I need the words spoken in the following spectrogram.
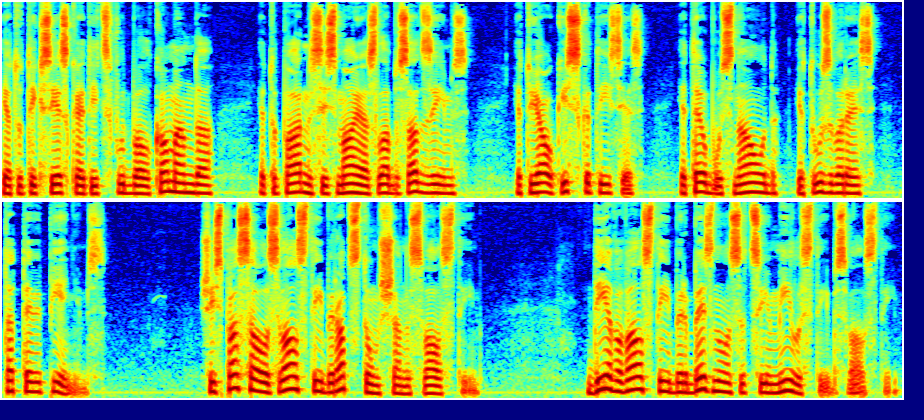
ja tu tiksi ieskaitīts futbola komandā, ja tu pārnesīs mājās labas atzīmes, ja tu jauki izskatīsies, ja tev būs nauda, ja tu uzvarēsi, tad tevi pieņems. Šīs pasaules valstība ir apstumšanas valstība. Dieva valstība ir beznosacījuma mīlestības valstība.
